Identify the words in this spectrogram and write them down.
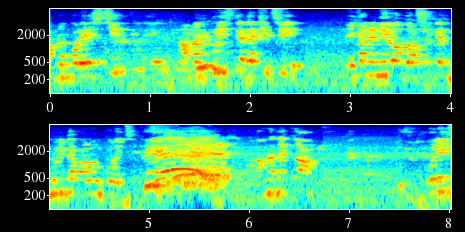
আমরা করে এসেছি। আমরা পুলিশকে দেখেছি, এখানে নীরব দর্শকের ভূমিকা পালন করেছে। আমরা দেখলাম পুলিশ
